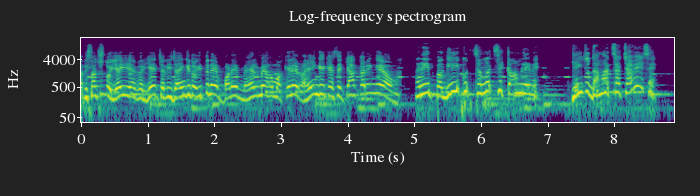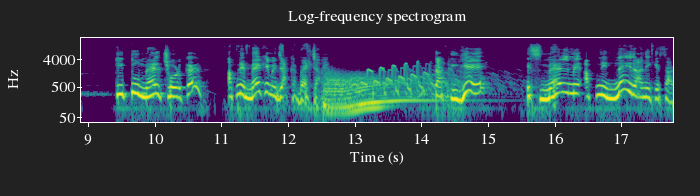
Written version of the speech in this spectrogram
अरे सच तो यही है अगर ये चली जाएँगी तो इतने बड़े महल में हम अकेले रहेंगे कैसे? क्या करेंगे हम? अरे पगली कुछ समझ से काम लेवे। यही तो दामाद सा चाहे इसे कि तू महल छोड़कर अपने मैके में जाकर बैठ जावे। ताकि ये इस महल में अपनी नई रानी के साथ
